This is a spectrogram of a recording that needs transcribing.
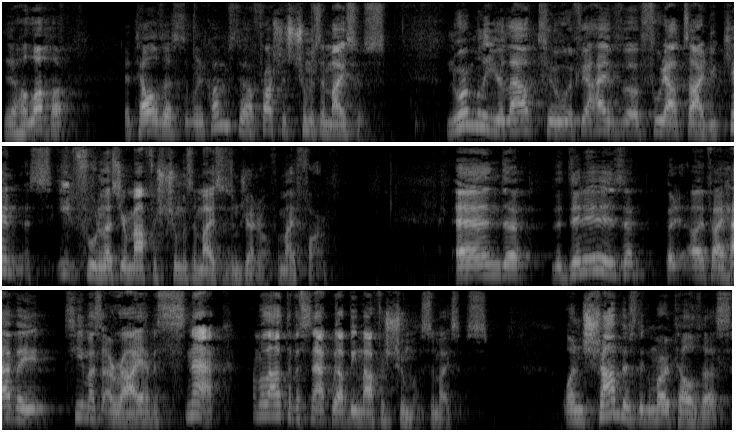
the halacha that tells us when it comes to Hafrashas, Chumas, and Maisus, normally you're allowed to, if you have uh, food outside, you can't eat food unless you're mafresh Chumas and Maisus in general, for my farm. And uh, the din is, uh, but uh, if I have a timas arai, I have a snack, I'm allowed to have a snack without being mafresh Chumas and Maisus. On Shabbos, the Gemara tells us,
